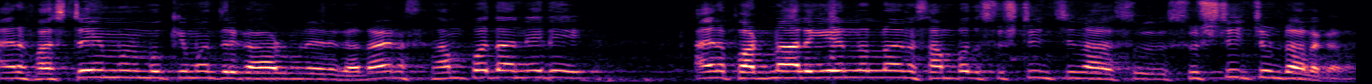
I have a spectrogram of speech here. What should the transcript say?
ఆయన ఫస్ట్ టైం ముఖ్యమంత్రి కావడం లేదు కదా. ఆయన సంపద అనేది ఆయన పద్నాలుగేళ్ళలో ఆయన సంపద సృష్టించిన సృష్టించి సృష్టించుంటారు కదా.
